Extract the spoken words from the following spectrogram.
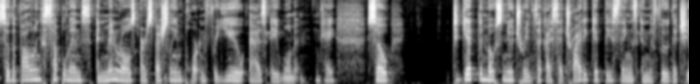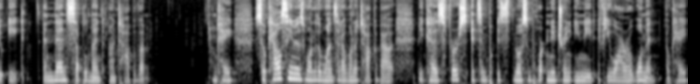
So, the following supplements and minerals are especially important for you as a woman. Okay. So, to get the most nutrients, like I said, try to get these things in the food that you eat and then supplement on top of them. Okay, so calcium is one of the ones that I want to talk about because first, it's imp- it's the most important nutrient you need if you are a woman. Okay,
